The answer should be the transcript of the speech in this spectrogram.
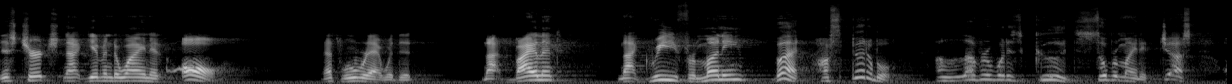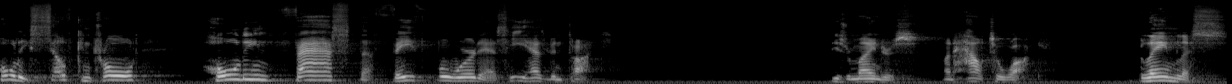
This church, not given to wine at all. That's where we're at with it. Not violent, not greedy for money, but hospitable, a lover of what is good, sober minded, just, holy, self controlled, holding fast the faithful word as he has been taught. These reminders on how to walk. Blameless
